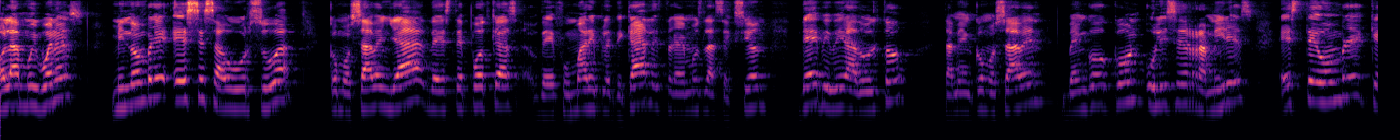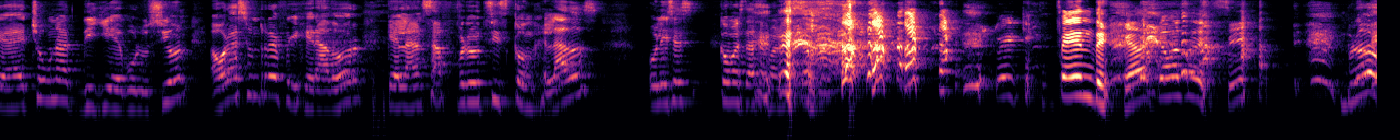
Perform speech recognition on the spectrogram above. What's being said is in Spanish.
Hola, muy buenas. Mi nombre es Esaú Ursúa. Como saben ya, de este podcast de Fumar y Platicar les traemos la sección de Vivir Adulto. También, como saben, vengo con Ulises Ramírez, este hombre que ha hecho una digievolución. Ahora es un refrigerador que lanza frutsis congelados. Ulises, ¿cómo estás, hermanito? Güey, qué pendeja acabas de decir. Bro,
